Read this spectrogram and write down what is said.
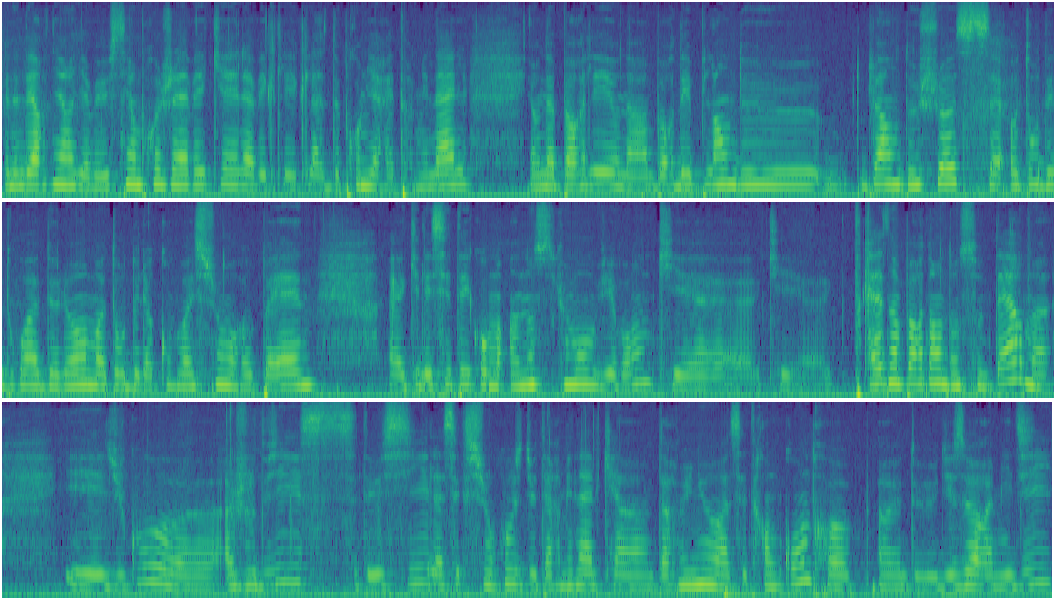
L'année dernière, il y avait aussi un projet avec elle, avec les classes de première et terminale. Et on a parlé, on a abordé plein de, plein de choses autour des droits de l'homme, autour de la Convention européenne, euh, qui est cité comme un instrument vivant qui est, très important dans son terme. Et du coup, euh, aujourd'hui, c'était aussi la section rouge du terminal qui a intervenu à cette rencontre euh, de 10h à midi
